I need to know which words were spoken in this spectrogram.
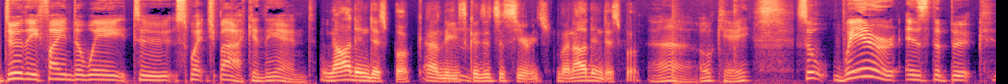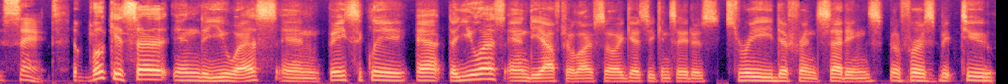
do they find a way to switch back in the end? Not in this book, at least, because it's a series, but not in this book. Ah, okay. So, where is the book set? The book is set in the US and basically basically at the U.S. and the afterlife. So I guess you can say there's three different settings. The mm-hmm. first two,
